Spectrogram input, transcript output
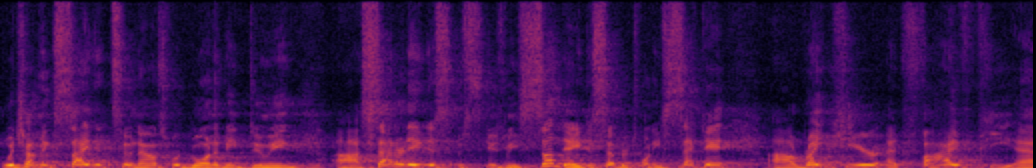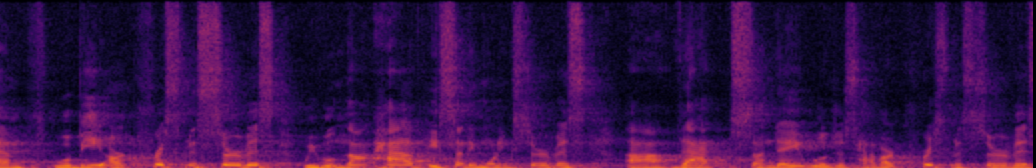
which I'm excited to announce we're going to be doing uh, Saturday, excuse me, Sunday, December 22nd. Uh, right here at 5 p.m. will be our Christmas service. We will not have a Sunday morning service uh, that Sunday. We'll just have our Christmas service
